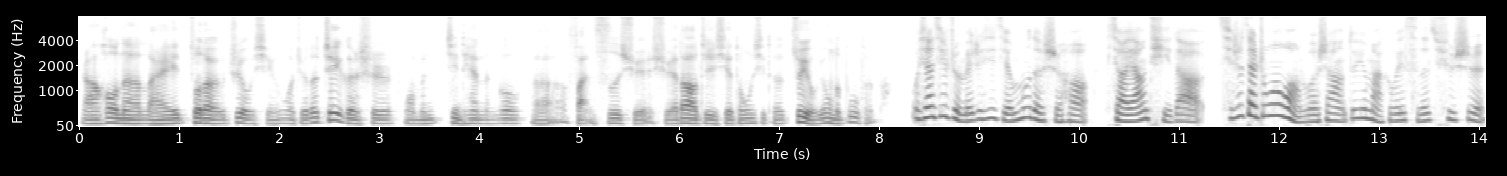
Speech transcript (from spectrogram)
然后呢来做到有知有行。我觉得这个是我们今天能够呃反思学学到这些东西的最有用的部分吧。我想起准备这期节目的时候，小杨提到，其实，在中文网络上，对于马克维茨的去世，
